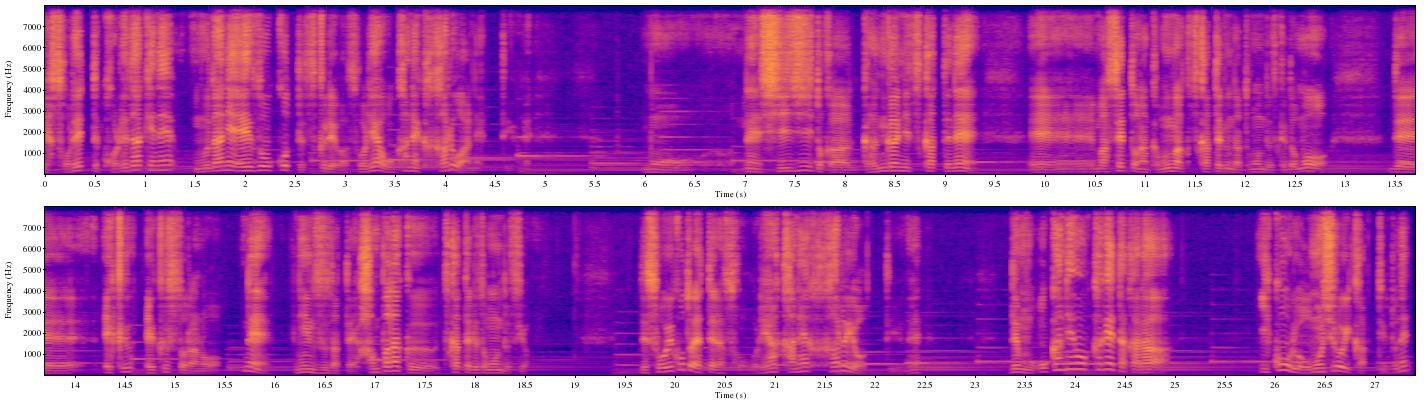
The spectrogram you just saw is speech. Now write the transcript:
いやそれってこれだけね無駄に映像を凝って作ればそりゃお金かかるわねっていうねもうね CG とかガンガンに使ってね、えー、まあ、セットなんかもうまく使ってるんだと思うんですけどもでエクエクストラのね人数だって半端なく使ってると思うんですよ。でそういうことをやったらそりゃ金かかるよっていうねでもお金をかけたからイコール面白いかっていうとね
